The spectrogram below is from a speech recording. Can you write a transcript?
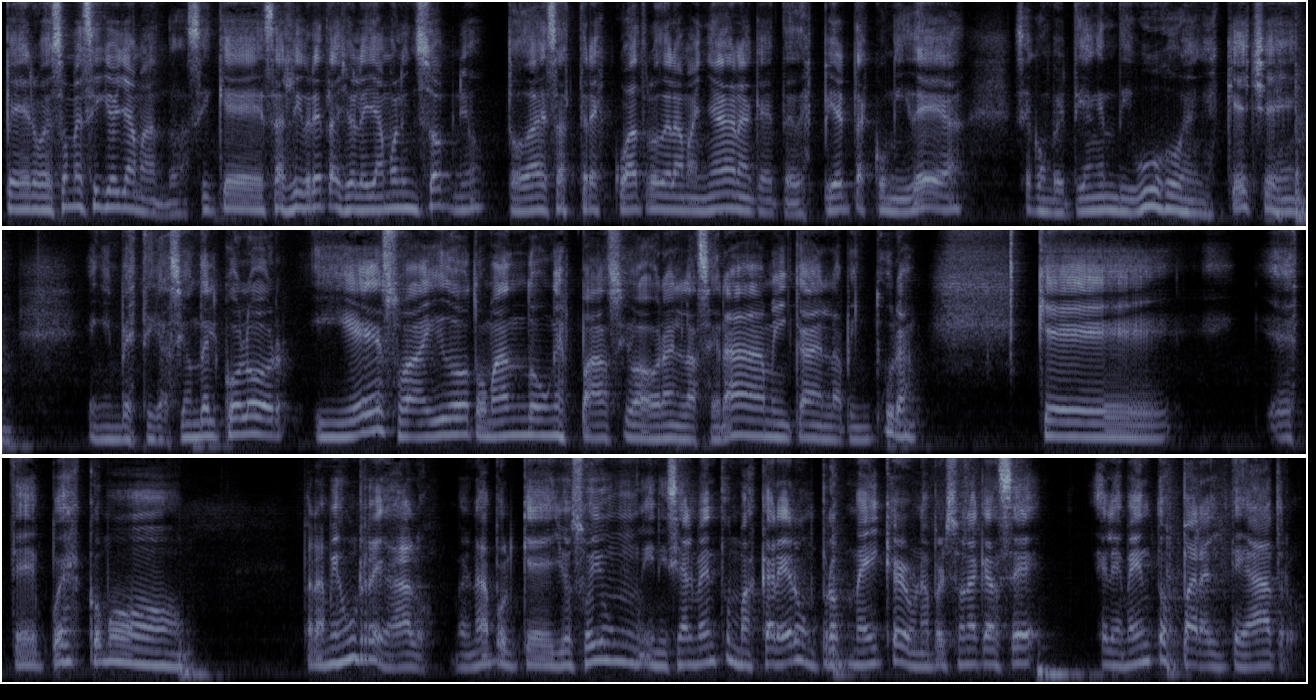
pero eso me siguió llamando. Así que esas libretas yo le llamo el insomnio. Todas esas 3, 4 de la mañana que te despiertas con ideas, se convertían en dibujos, en sketches, en, en investigación del color y eso ha ido tomando un espacio ahora en la cerámica, en la pintura, que este, pues como para mí es un regalo, ¿verdad? Porque yo soy un inicialmente un mascarero, un prop maker, una persona que hace elementos para el teatro.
